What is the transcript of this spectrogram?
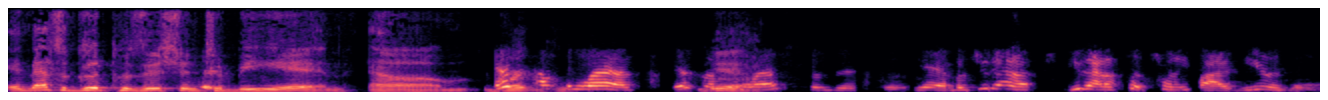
and that's a good position to be in. Um, it's a blessed. It's a yeah. blessed position. Yeah, but you gotta you gotta put 25 years in.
